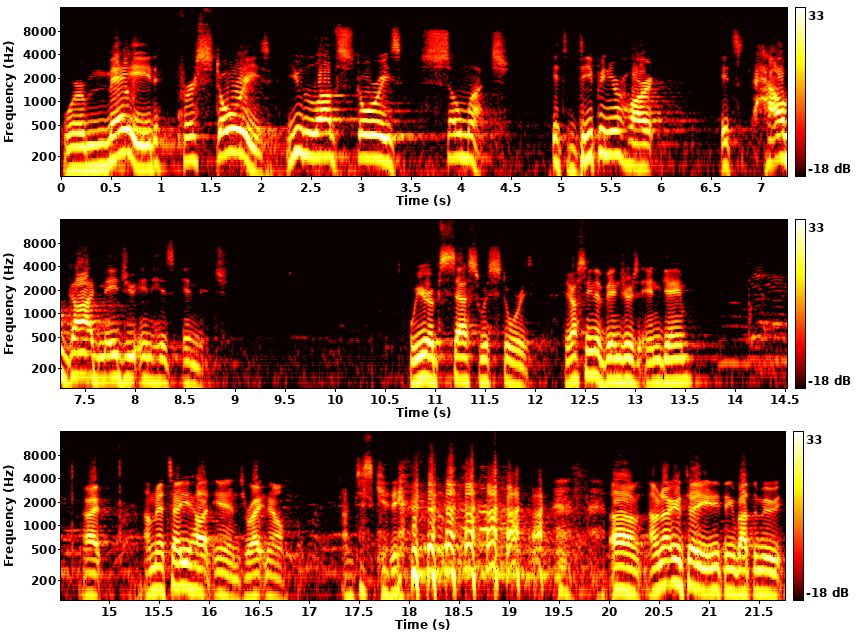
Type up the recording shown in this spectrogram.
were made for stories. You love stories so much. It's deep in your heart, it's how God made you in His image. We are obsessed with stories. Have y'all seen Avengers Endgame? All right, I'm going to tell you how it ends right now. I'm just kidding. um, I'm not going to tell you anything about the movie,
